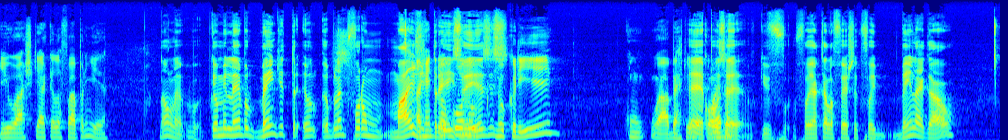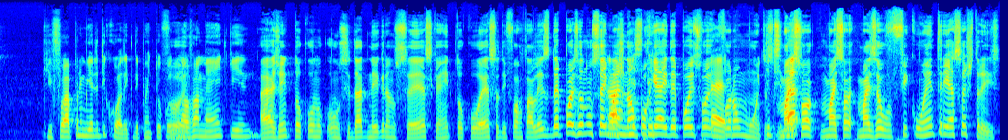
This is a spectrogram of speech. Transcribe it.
Eu acho que aquela foi a primeira. Não lembro. Porque eu me lembro bem de. Eu, eu lembro que foram mais a de três tocou no- vezes. No, CRI, com a abertura é, de corda, pois é. Que foi aquela festa que foi bem legal. que foi a primeira de corda, que depois a gente tocou novamente, que Aí a gente tocou no, com Cidade Negra no Sesc, a gente tocou essa de Fortaleza. Depois eu não sei mais acho não, porque tipo- aí depois foi- é, foram muitas. tipo mas, Cidade- só, mas, só, mas eu fico entre essas três.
